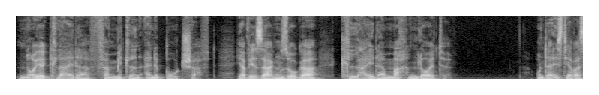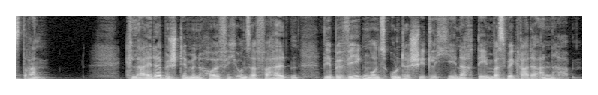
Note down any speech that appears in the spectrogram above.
Neue Kleider vermitteln eine Botschaft. Ja, wir sagen sogar, Kleider machen Leute. Und da ist ja was dran. Kleider bestimmen häufig unser Verhalten. Wir bewegen uns unterschiedlich, je nachdem, was wir gerade anhaben.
